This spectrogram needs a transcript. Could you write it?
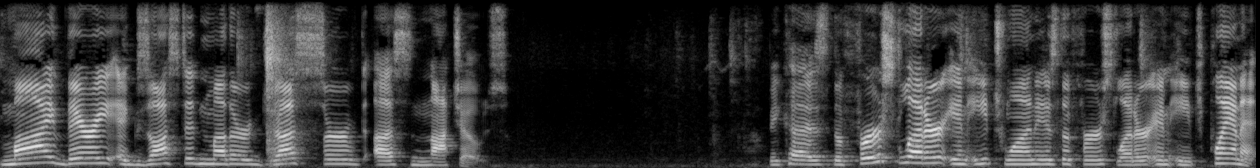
my very exhausted mother just served us nachos. Because the first letter in each one is the first letter in each planet.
